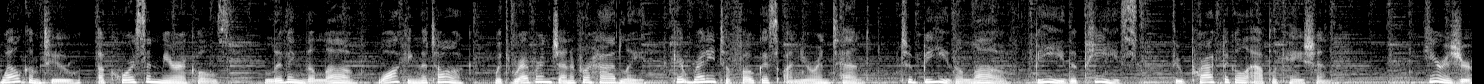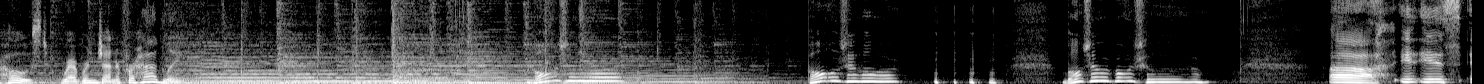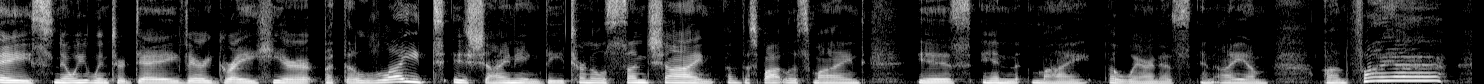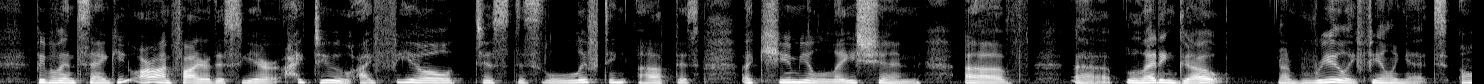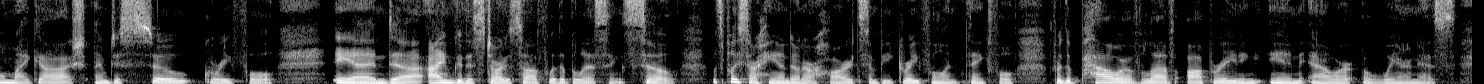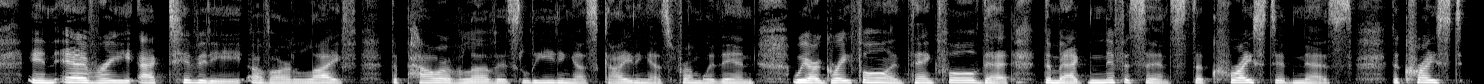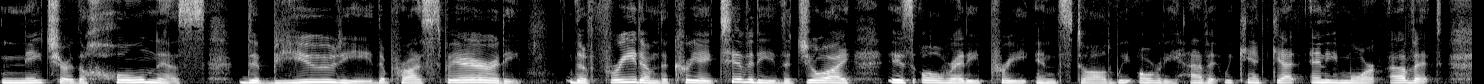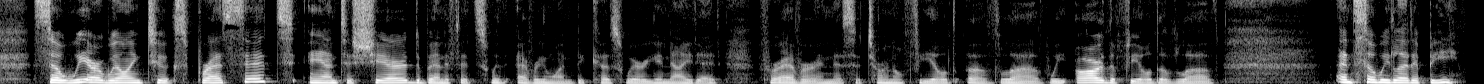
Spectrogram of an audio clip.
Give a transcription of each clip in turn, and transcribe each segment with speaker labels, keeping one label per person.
Speaker 1: Welcome to A Course in Miracles Living the Love, Walking the Talk with Reverend Jennifer Hadley. Get ready to focus on your intent to be the love, be the peace through practical application. Here is your host, Reverend Jennifer Hadley.
Speaker 2: Bonjour. Bonjour. bonjour, bonjour. Ah, it is a snowy winter day, very gray here, but the light is shining. The eternal sunshine of the spotless mind is in my awareness, and I am on fire. People have been saying, You are on fire this year. I do. I feel just this lifting up, this accumulation of uh, letting go I'm really feeling it. Oh my gosh, I'm just so grateful. And uh, I'm going to start us off with a blessing. So let's place our hand on our hearts and be grateful and thankful for the power of love operating in our awareness. In every activity of our life, the power of love is leading us, guiding us from within. We are grateful and thankful that the magnificence, the Christedness, the Christ nature, the wholeness, the beauty, the prosperity, the freedom, the creativity, the joy is already pre installed. We already have it. We can't get any more of it. So we are willing to express it and to share the benefits with everyone because we're united forever in this eternal field of love. We are the field of love. And so we let it be.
